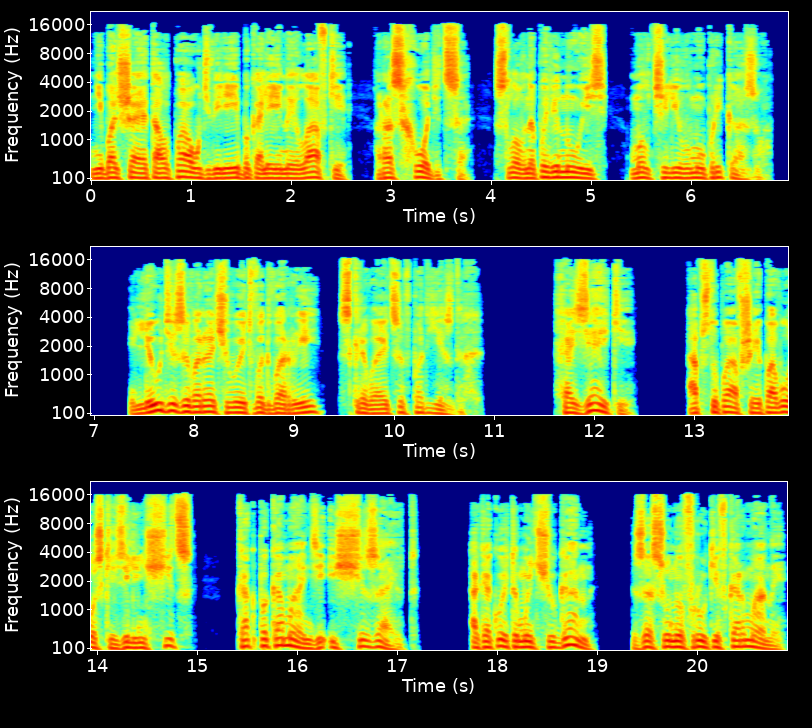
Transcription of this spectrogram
Небольшая толпа у дверей бакалейной лавки расходится, словно повинуясь молчаливому приказу. Люди заворачивают во дворы, скрываются в подъездах. Хозяйки, обступавшие повозки зеленщиц, как по команде исчезают, а какой-то мальчуган, засунув руки в карманы,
